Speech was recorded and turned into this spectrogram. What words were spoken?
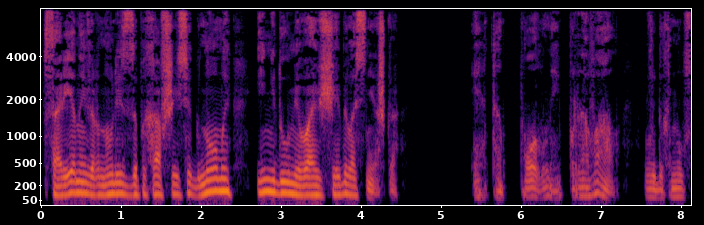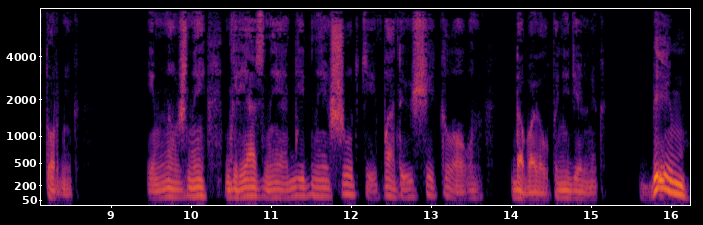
с арены вернулись запыхавшиеся гномы и недоумевающая Белоснежка. «Это полный провал», — выдохнул вторник. «Им нужны грязные обидные шутки и падающий клоун», — добавил понедельник. «Бим!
